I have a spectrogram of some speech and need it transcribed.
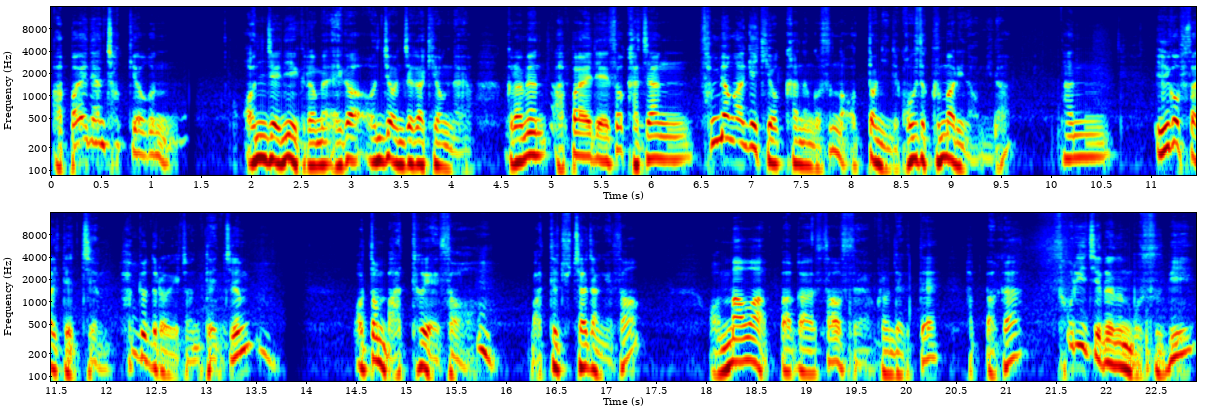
아빠에 대한 첫 기억은 언제니? 그러면 애가 언제 언제가 기억나요. 그러면 아빠에 대해서 가장 선명하게 기억하는 것은 어떤 이제 거기서 그 말이 나옵니다. 한 일곱 살 때쯤 학교 들어가기 전 때쯤 음. 어떤 마트에서 음. 마트 주차장에서 엄마와 아빠가 싸웠어요. 그런데 그때 아빠가 소리 지르는 모습이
